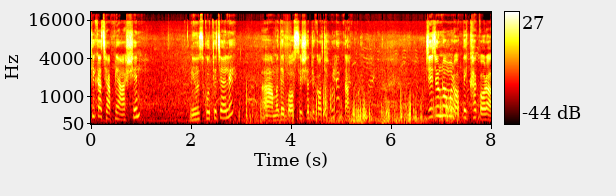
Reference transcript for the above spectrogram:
ঠিক আছে, আপনি আসেন। নিউজ করতে চাইলে আমাদের বসের সাথে কথা বলে তারপর যে জন্য আমার অপেক্ষা করা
